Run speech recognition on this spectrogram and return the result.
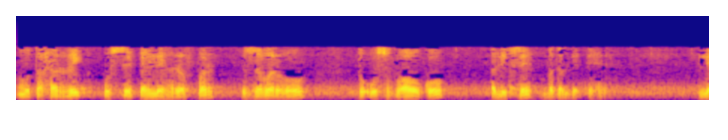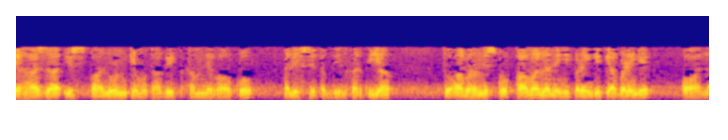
متحرک اس سے پہلے حرف پر زبر ہو تو اس واؤ کو الف سے بدل دیتے ہیں۔ لہذا اس قانون کے مطابق ہم نے واؤ کو الف سے تبدیل کر دیا۔ تو اب ہم اس کو قوالا نہیں پڑھیں گے، کیا پڑھیں گے؟ قوالا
